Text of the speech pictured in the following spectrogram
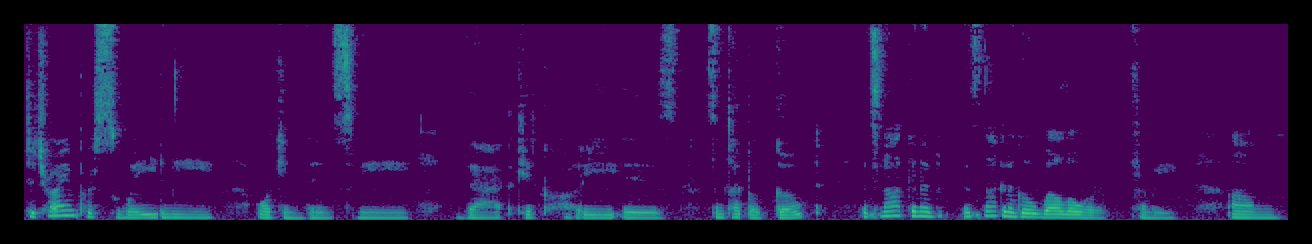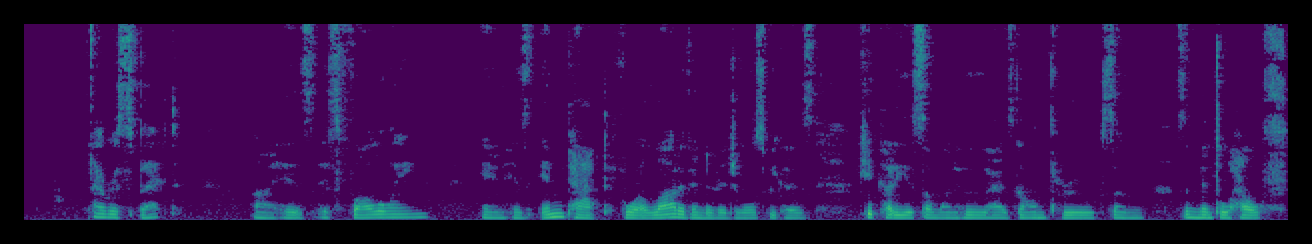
to try and persuade me or convince me that Kid Cudi is some type of goat, it's not gonna, it's not gonna go well over for me. Um, I respect uh, his his following and his impact for a lot of individuals because Kid Cudi is someone who has gone through some some mental health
